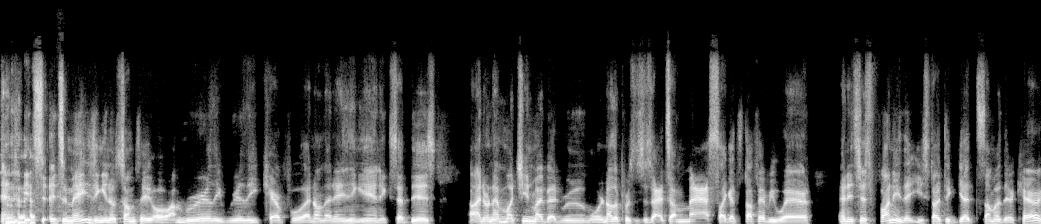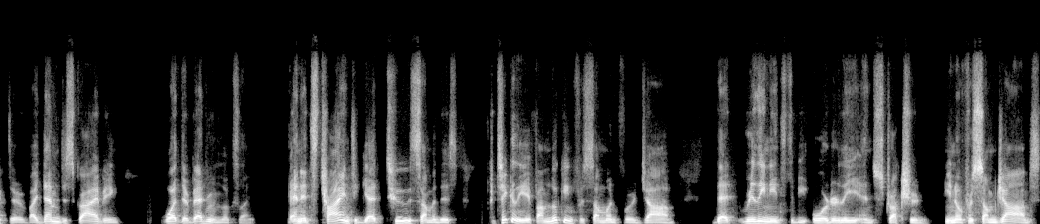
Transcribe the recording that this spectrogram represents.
And it's it's amazing. You know, some say, Oh, I'm really, really careful. I don't let anything in except this. I don't have much in my bedroom. Or another person says, It's a mess. I got stuff everywhere. And it's just funny that you start to get some of their character by them describing what their bedroom looks like and it's trying to get to some of this particularly if i'm looking for someone for a job that really needs to be orderly and structured you know for some jobs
